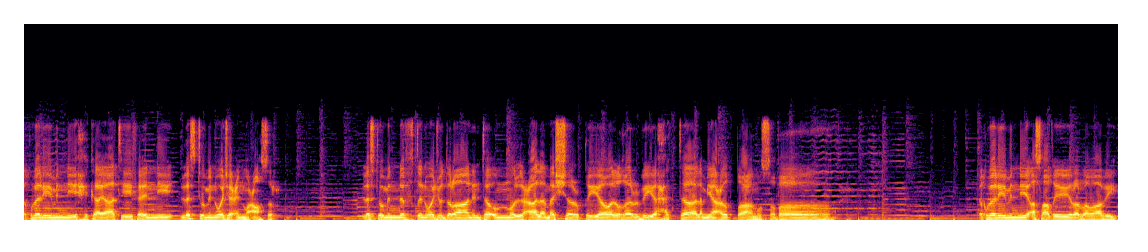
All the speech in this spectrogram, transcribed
اقبلي مني حكاياتي فإني لست من وجع معاصر. لست من نفط وجدران تأم العالم الشرقي والغربي حتى لم يعد طعم الصباح. اقبلي مني أساطير الروابي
